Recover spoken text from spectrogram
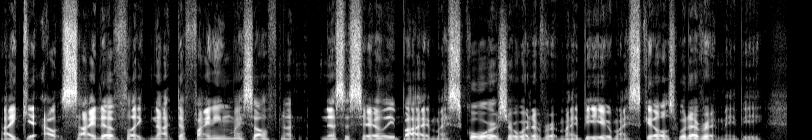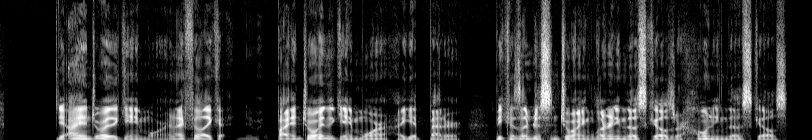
I get outside of like not defining myself, not necessarily by my scores or whatever it might be, or my skills, whatever it may be. Yeah, I enjoy the game more. And I feel like by enjoying the game more, I get better because I'm just enjoying learning those skills or honing those skills.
